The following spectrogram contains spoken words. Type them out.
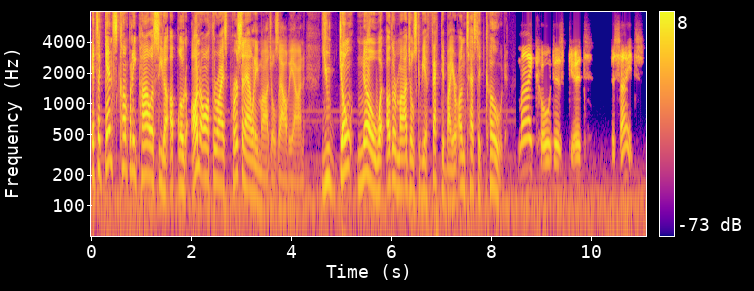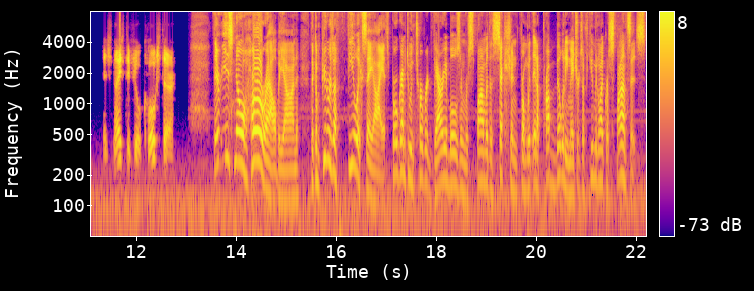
It's against company policy to upload unauthorized personality modules, Albion. You don't know what other modules could be affected by your untested code. My code is good. Besides, it's nice to feel close to her. There is no her, Albion. The computer is a Felix AI. It's programmed to interpret variables and respond with a section from within a probability matrix of human like responses.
